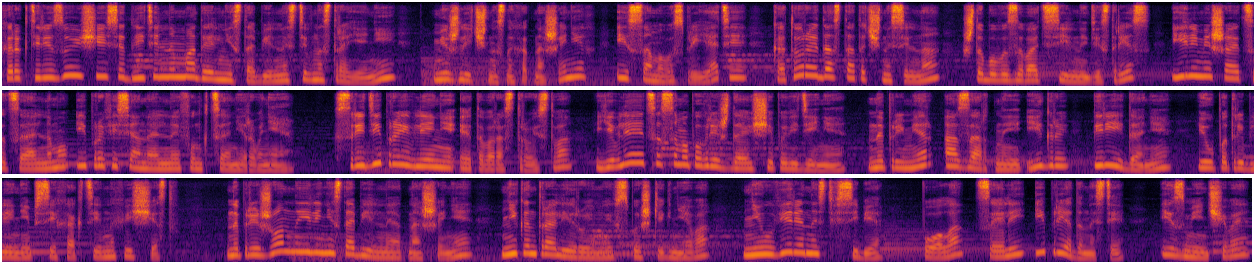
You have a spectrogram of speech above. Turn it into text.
характеризующееся длительным модель нестабильности в настроении, межличностных отношениях и самовосприятии, которая достаточно сильна, чтобы вызывать сильный дистресс или мешает социальному и профессиональное функционирование. Среди проявлений этого расстройства является самоповреждающее поведение, например, азартные игры, переедание и употребление психоактивных веществ, Напряженные или нестабильные отношения, неконтролируемые вспышки гнева, неуверенность в себе, пола, целей и преданности, изменчивое,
